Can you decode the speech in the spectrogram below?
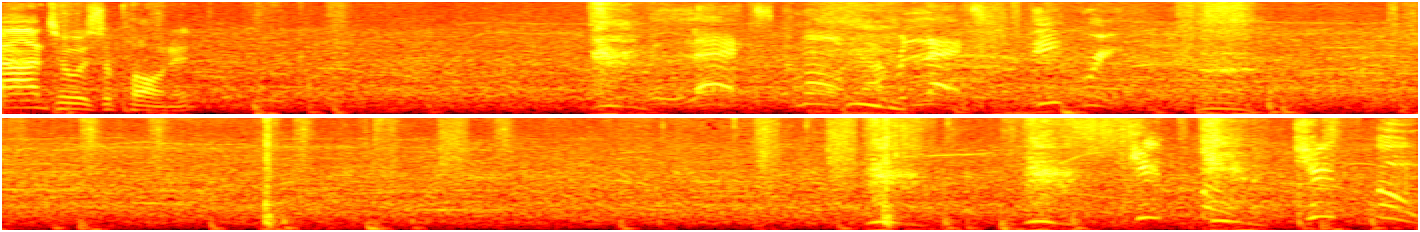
Just to his opponent. Relax. Come on now. Relax. Deep breath. Keep moving. Keep moving.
